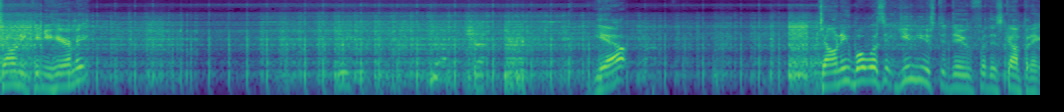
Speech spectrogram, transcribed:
Tony, can you hear me? Yeah. Tony, what was it you used to do for this company?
